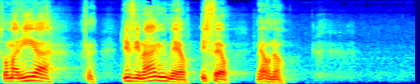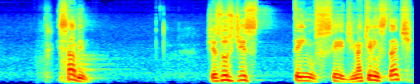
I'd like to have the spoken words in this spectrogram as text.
tomaria de vinagre e mel, e fel. Mel não. E sabe, Jesus diz: tenho sede. E naquele instante,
